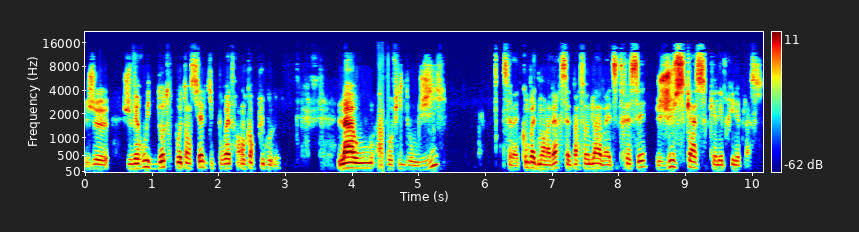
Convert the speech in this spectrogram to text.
Je, je verrouille d'autres potentiels qui pourraient être encore plus cool. Là où un profil donc J, ça va être complètement l'inverse. Cette personne-là va être stressée jusqu'à ce qu'elle ait pris les places.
